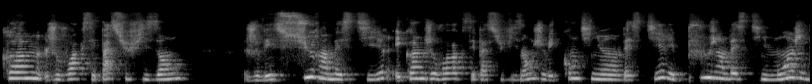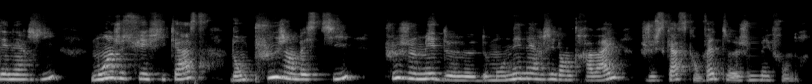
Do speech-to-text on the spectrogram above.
Comme je vois que ce n'est pas suffisant, je vais surinvestir et comme je vois que ce n'est pas suffisant, je vais continuer à investir et plus j'investis, moins j'ai d'énergie, moins je suis efficace. Donc, plus j'investis, plus je mets de, mon énergie dans le travail jusqu'à ce qu'en fait je m'effondre.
